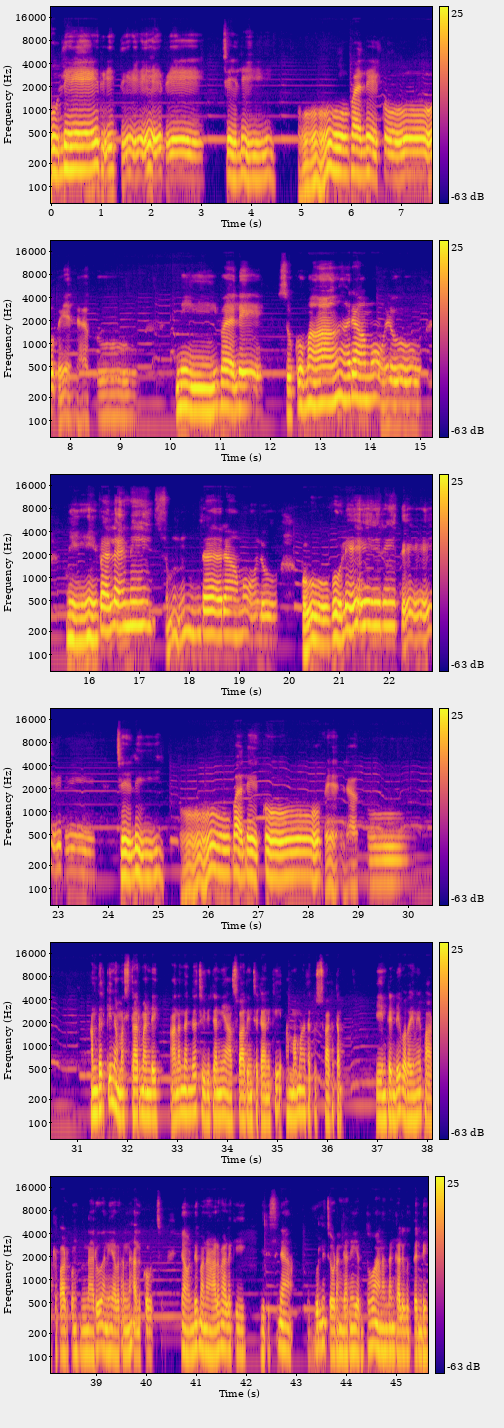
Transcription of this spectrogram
పువ్వులేరితేవే చెలి ఓవలె కోవెలకు. నీవలే సుకుమారములు నీవలనే సుందరములు. పువ్వులేరితేవే చెలి ఓవలె కోవెలకు. అందరికీ నమస్కారం అండి ఆనందంగా జీవితాన్ని ఆస్వాదించటానికి అమ్మ మాటకు స్వాగతం. ఏంటండి ఉదయమే పాటలు పాడుకుంటున్నారు అని ఎవరన్నా అనుకోవచ్చు. ఏమండి మన ఆడవాళ్ళకి విరిసిన పువ్వుల్ని చూడంగానే ఎంతో ఆనందం కలుగుద్దండి.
